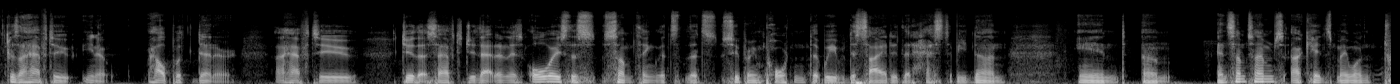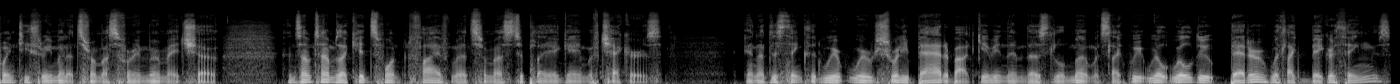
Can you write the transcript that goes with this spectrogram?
because I have to, you know, help with dinner. I have to do this. I have to do that. And there's always this something that's that's super important that we've decided that has to be done. And um, and sometimes our kids may want 23 minutes from us for a mermaid show, and sometimes our kids want five minutes from us to play a game of checkers and I just think that we're we're just really bad about giving them those little moments. Like we we'll we'll do better with like bigger things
